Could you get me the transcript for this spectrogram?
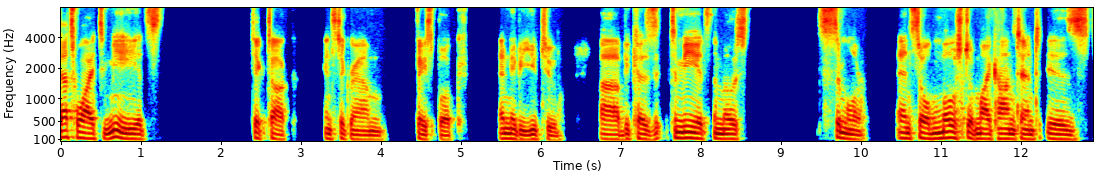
that's why to me it's TikTok, Instagram, Facebook, and maybe YouTube. Uh, because to me it's the most similar. And so most of my content is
